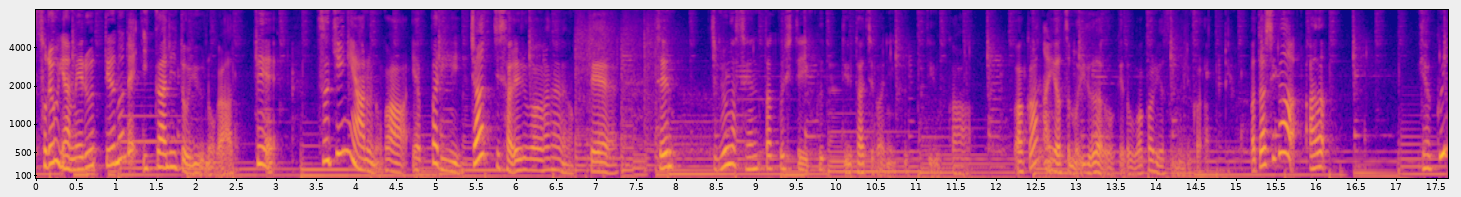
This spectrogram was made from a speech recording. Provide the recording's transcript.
それをやめるっていうので怒りというのがあって次にあるのがやっぱりジャッジされる側じゃなくて自分が選択していくっていう立場に行くっていうか分かんないやつもいるだろうけど分かるやつもいるから。っていう私があ逆に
